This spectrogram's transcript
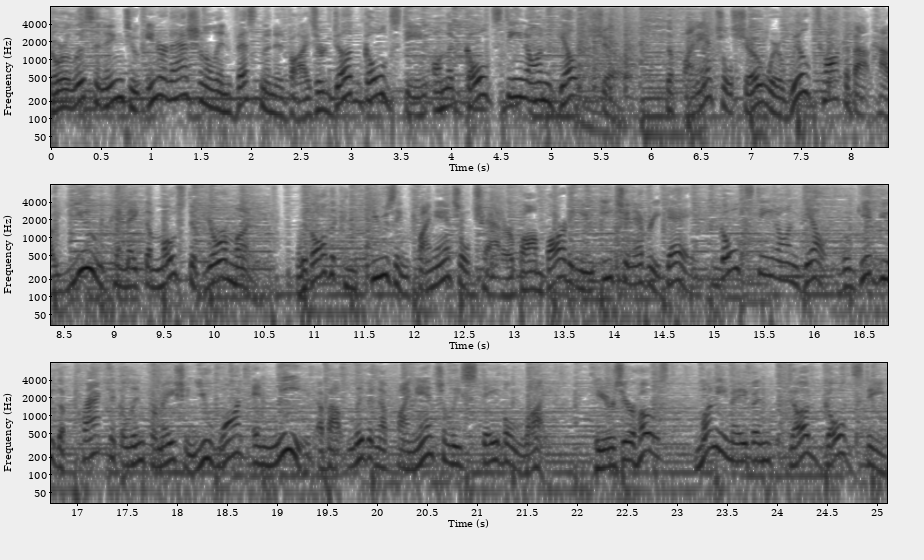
You're listening to international investment advisor Doug Goldstein on the Goldstein on Gelt Show, the financial show where we'll talk about how you can make the most of your money. With all the confusing financial chatter bombarding you each and every day, Goldstein on Gelt will give you the practical information you want and need about living a financially stable life. Here's your host, money maven Doug Goldstein.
